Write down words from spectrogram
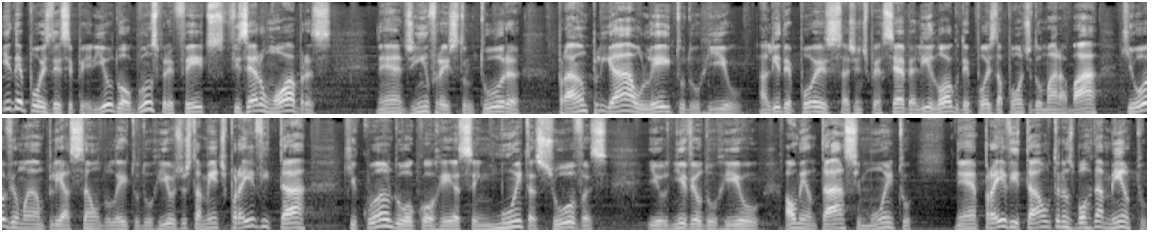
E depois desse período, alguns prefeitos fizeram obras né, de infraestrutura para ampliar o leito do rio. Ali depois, a gente percebe ali, logo depois da ponte do Marabá, que houve uma ampliação do leito do rio justamente para evitar que quando ocorressem muitas chuvas e o nível do rio aumentasse muito, né, para evitar o transbordamento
